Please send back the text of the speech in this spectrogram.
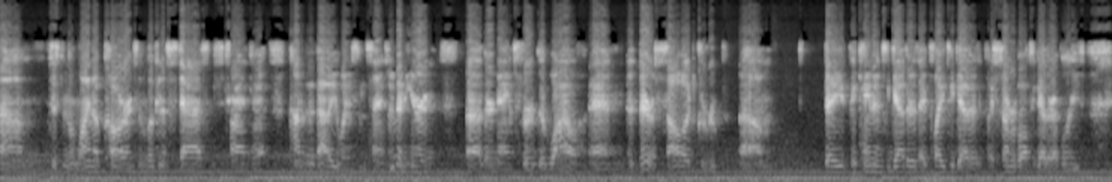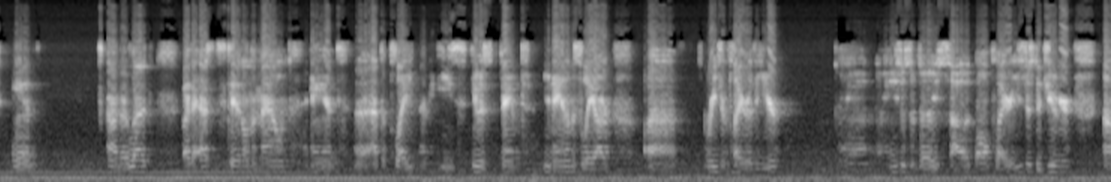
um, just in the lineup cards and looking at stats and just trying to kind of evaluate some things. We've been hearing uh, their names for a good while, and they're a solid group. Um, they they came in together, they played together, they play summer ball together, I believe, and um, they're led by the Estes kid on the mound and uh, at the plate. I mean, he's he was named unanimously our uh, region player of the year. And I mean, he's just a very solid ball player. He's just a junior. Um,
